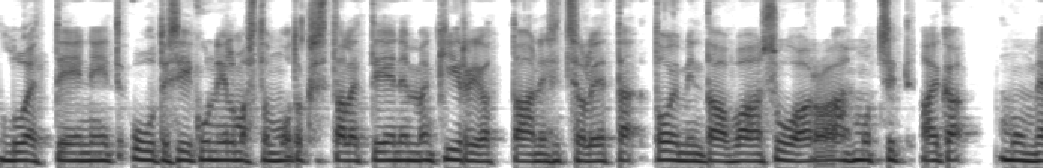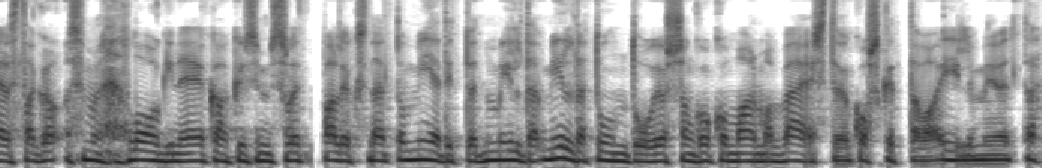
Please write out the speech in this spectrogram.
luettiin niitä uutisia, kun ilmastonmuutoksesta alettiin enemmän kirjoittaa, niin sitten se oli, että toiminta on vaan suoraa. Mutta sitten aika mun mielestä aika semmoinen looginen eka kysymys oli, että paljonko näitä on mietitty, että miltä, miltä tuntuu, jos on koko maailman väestöä koskettava ilmiö, että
